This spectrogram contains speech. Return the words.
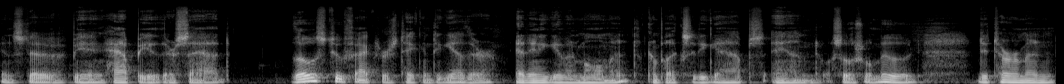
Instead of being happy, they're sad. Those two factors taken together at any given moment, complexity gaps and social mood, determine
